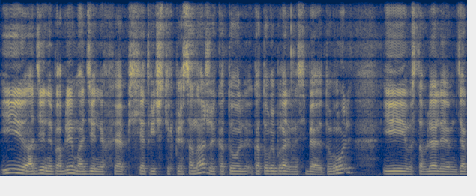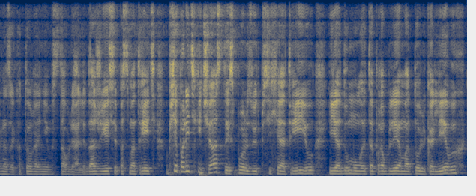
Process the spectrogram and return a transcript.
и отдельные проблемы отдельных э, психиатрических персонажей, которые, которые брали на себя эту роль и выставляли диагнозы, которые они выставляли. Даже если посмотреть... Вообще политики часто используют психиатрию, и я думал, это проблема только левых.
